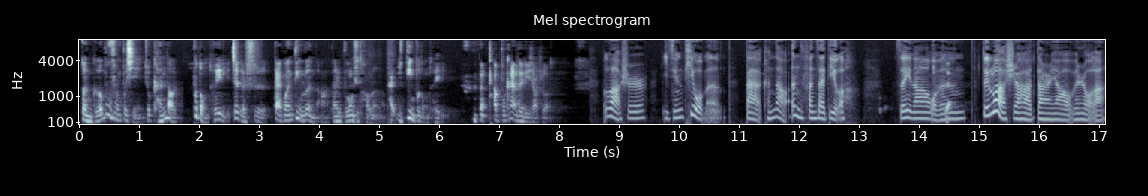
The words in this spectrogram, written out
本格部分不行，就肯导不懂推理，这个是盖棺定论的啊。但是不用去讨论了，他一定不懂推理，他不看推理小说。陆老师已经替我们把肯导摁翻在地了，所以呢，我们。对陆老师啊，当然要温柔了，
